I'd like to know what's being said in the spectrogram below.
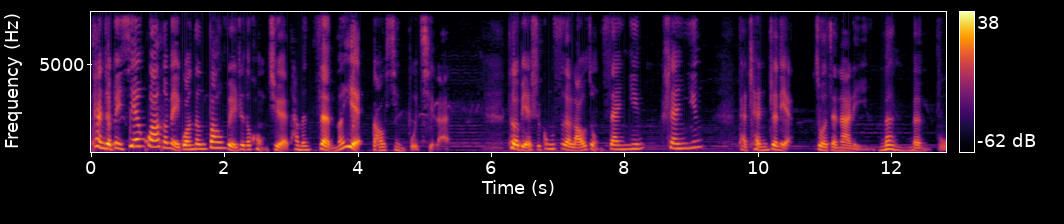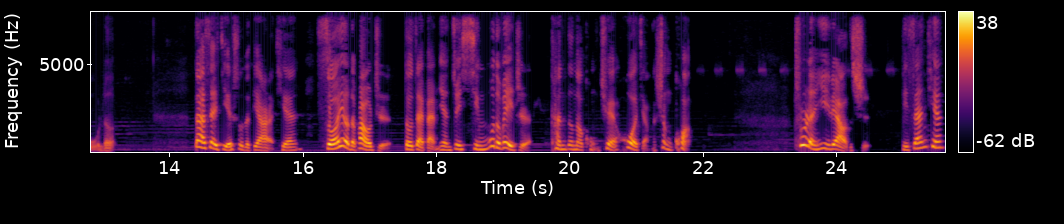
看着被鲜花和镁光灯包围着的孔雀，他们怎么也高兴不起来。特别是公司的老总三英山鹰，他沉着脸坐在那里闷闷不乐。大赛结束的第二天，所有的报纸都在版面最醒目的位置刊登了孔雀获奖的盛况。出人意料的是，第三天，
